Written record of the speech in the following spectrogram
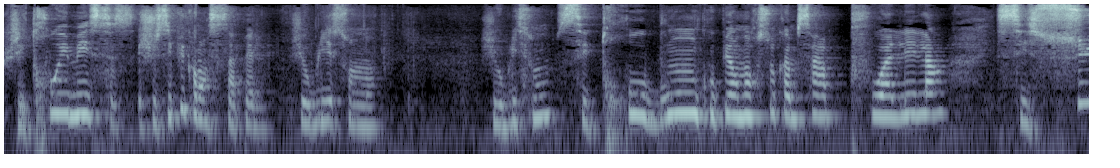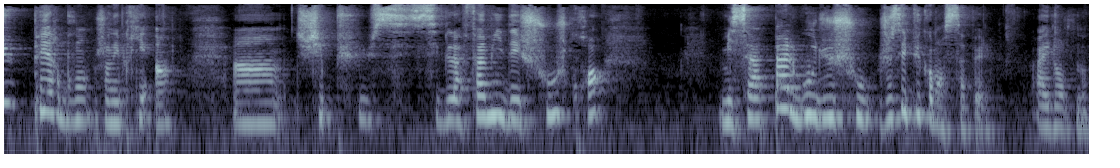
j'ai trop aimé, je sais plus comment ça s'appelle, j'ai oublié son nom. J'ai oublié son nom, c'est trop bon, coupé en morceaux comme ça, poêlé là. C'est super bon, j'en ai pris un. un je sais plus, c'est de la famille des choux, je crois mais ça n'a pas le goût du chou. Je ne sais plus comment ça s'appelle. I don't know.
